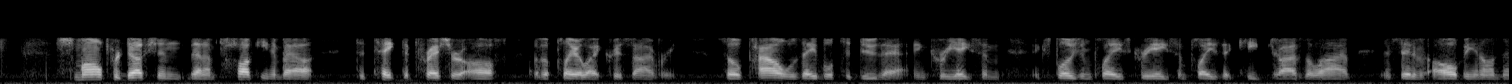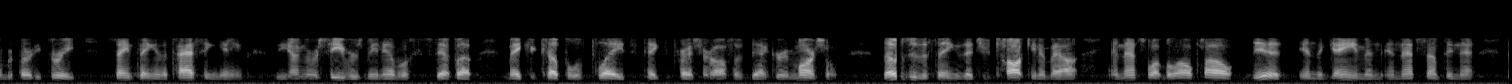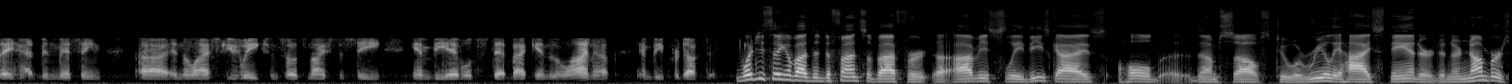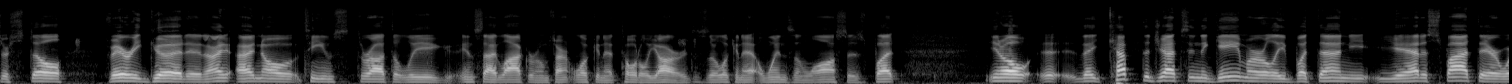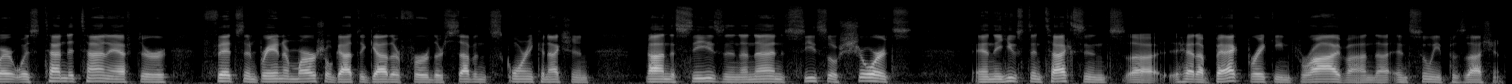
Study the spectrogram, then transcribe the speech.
small production that I'm talking about to take the pressure off of a player like Chris Ivory. So Powell was able to do that and create some explosion plays, create some plays that keep drives alive instead of all being on number 33. Same thing in the passing game. The younger receivers being able to step up, make a couple of plays to take the pressure off of Decker and Marshall. Those are the things that you're talking about, and that's what Bilal Powell did in the game, and, and that's something that they had been missing uh, in the last few weeks, and so it's nice to see him be able to step back into the lineup and be productive. What do you think about the defensive effort? Uh, obviously, these guys hold uh, themselves to a really high standard, and their numbers are still very good. And I, I know teams throughout the league, inside locker rooms, aren't looking at total yards, they're looking at wins and losses. But you know, uh, they kept the Jets in the game early, but then you, you had a spot there where it was 10 to 10 after Fitz and Brandon Marshall got together for their seventh scoring connection on the season. And then Cecil Shorts and the Houston Texans uh, had a back-breaking drive on the ensuing possession.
